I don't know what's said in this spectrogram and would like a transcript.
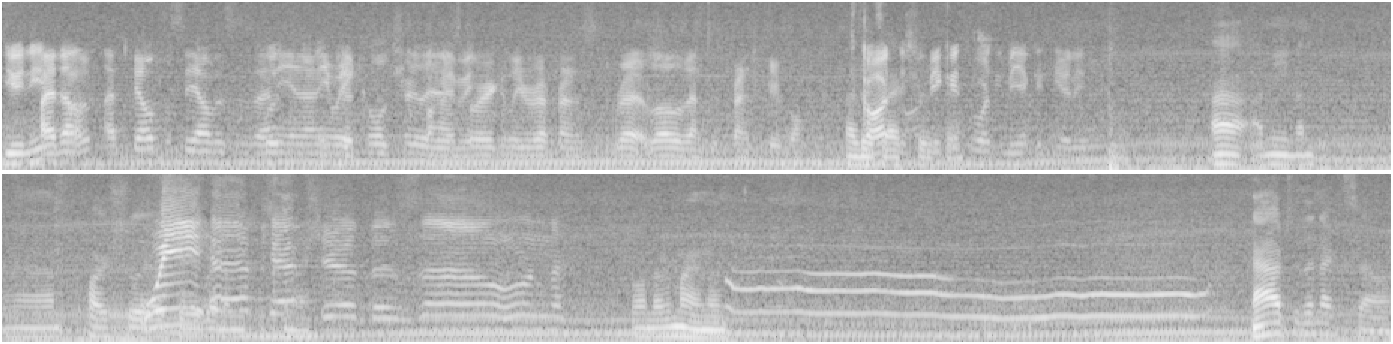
You need I don't. I fail to see how this is any in any way Good. culturally and Behind me. historically reference relevant to French people. That is Scott, if you actually make it French. towards me, I can hear you. Uh, I mean, I'm, uh, I'm partially. We okay, but I'm have captured the zone. Well, never mind then. Now to the next zone.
